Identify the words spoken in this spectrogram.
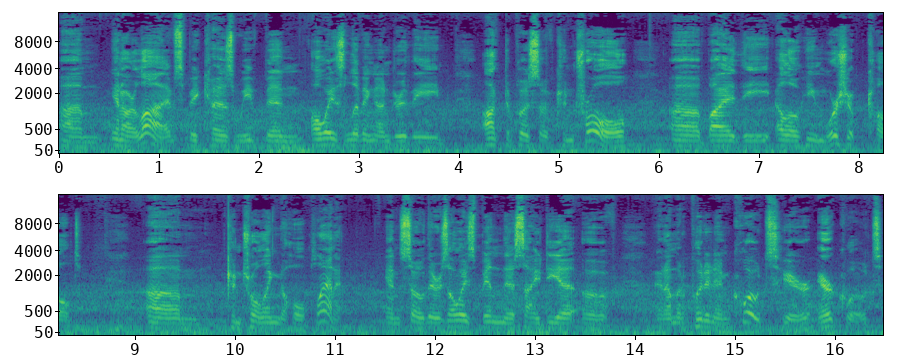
um, in our lives because we've been always living under the octopus of control uh, by the Elohim worship cult um, controlling the whole planet. And so there's always been this idea of, and I'm going to put it in quotes here, air quotes,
